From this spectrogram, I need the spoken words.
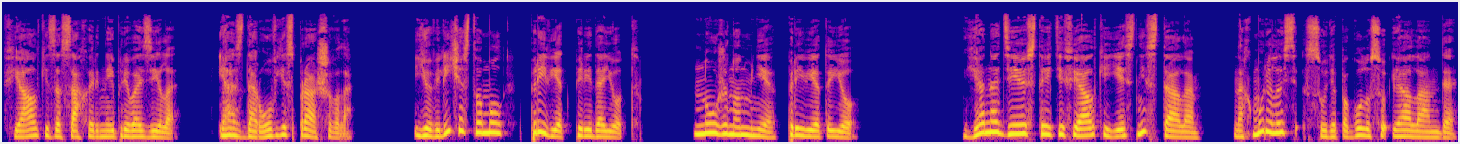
фиалки засахаренные привозила и о здоровье спрашивала. Ее величество, мол, привет передает. Нужен он мне, привет ее. Я надеюсь, ты эти фиалки есть не стала, нахмурилась, судя по голосу Иоланда.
